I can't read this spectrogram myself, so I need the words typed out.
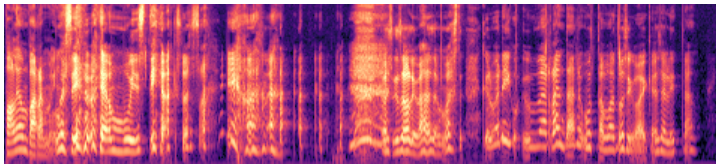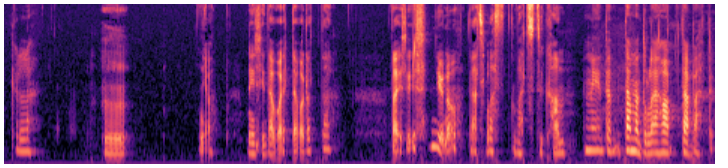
paljon paremmin kuin siinä meidän muistijaksossa. Ihana. Koska se oli vähän semmoista, kyllä mä niinku ymmärrän tämän, mutta tämä on tosi vaikea selittää. Kyllä. Mm. Joo, niin sitä voitte odottaa. Tai siis, you know, that's what's, what's to come. Niin, t- tämä tulee ha- täpähty-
